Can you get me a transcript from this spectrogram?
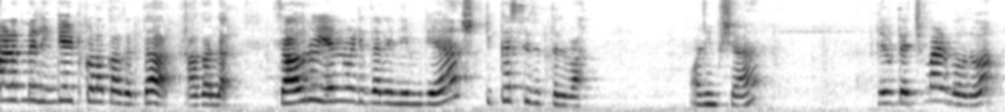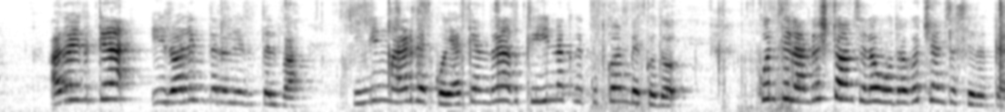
ಮಾಡಿದ್ಮೇಲೆ ಹಿಂಗೆ ಇಟ್ಕೊಳಕ್ಕಾಗತ್ತಾ? ಆಗಲ್ಲ. ಸೊ ಅವರು ಏನು ಮಾಡಿದ್ದಾರೆ ನಿಮಗೆ? ಸ್ಟಿಕ್ಕರ್ಸ್ ಇರುತ್ತಲ್ವಾ? ಒಂದು ನಿಮಿಷ. ನೀವು ಟಚ್ ಮಾಡ್ಬೋದು. ಆದರೆ ಇದಕ್ಕೆ ಈ ರೋಲಿಂಗ್ ಥರಲ್ಲಿ ಇರುತ್ತಲ್ವಾ? ಹಿಂಗೆ ಹಿಂಗೆ ಮಾಡಬೇಕು ಯಾಕೆಂದರೆ ಅದು ಕ್ಲೀನಾಗಿ ಕುತ್ಕೊಳ್ಬೇಕು ಅದು. ಕುಂತಿಲ್ಲ ಅಂದರೆ ಸ್ಟೋನ್ಸ್ ಎಲ್ಲ ಊದ್ರಾಗೋ ಚಾನ್ಸಸ್ ಇರುತ್ತೆ.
